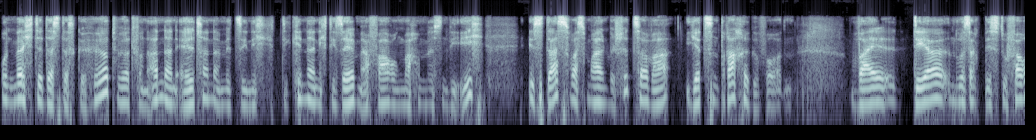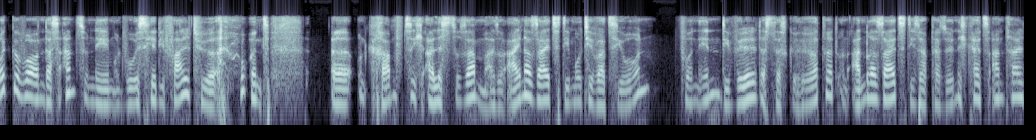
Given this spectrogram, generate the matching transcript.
und möchte, dass das gehört wird von anderen Eltern, damit sie nicht, die Kinder nicht dieselben Erfahrungen machen müssen wie ich, ist das, was mal ein Beschützer war, jetzt ein Drache geworden. Weil der nur sagt, bist du verrückt geworden, das anzunehmen und wo ist hier die Falltür? Und, äh, und krampft sich alles zusammen. Also einerseits die Motivation von innen, die will, dass das gehört wird und andererseits dieser Persönlichkeitsanteil,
